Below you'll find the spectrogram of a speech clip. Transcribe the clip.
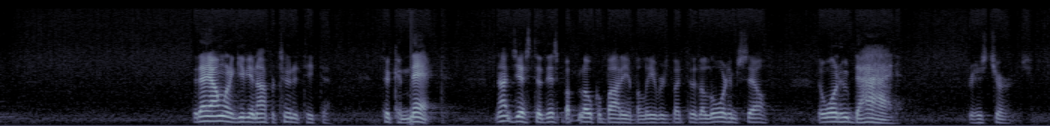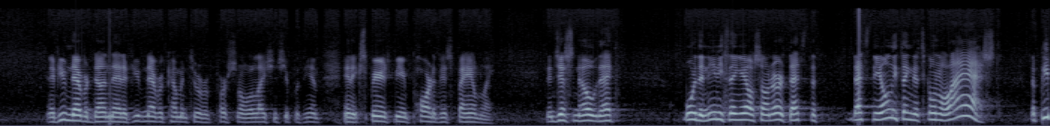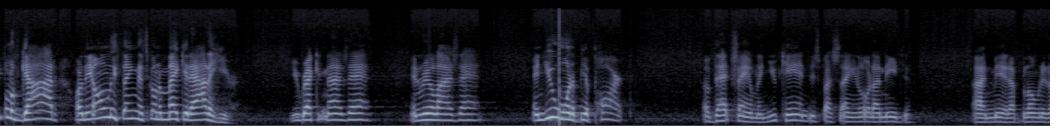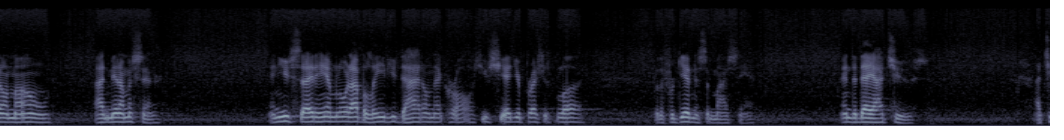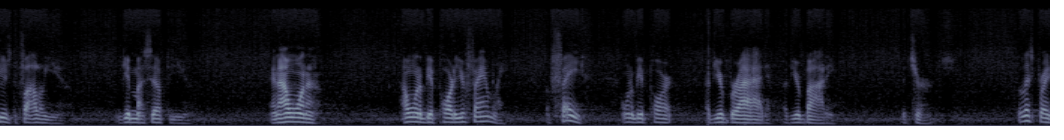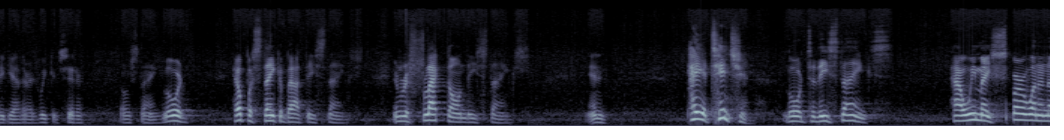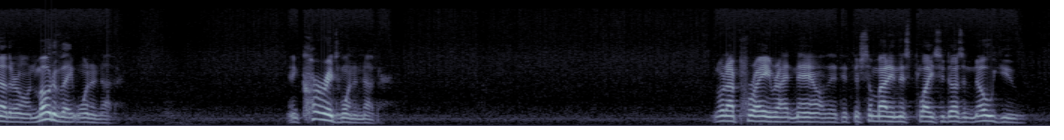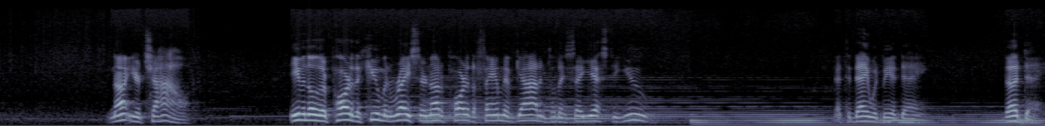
Today, I want to give you an opportunity to, to connect, not just to this local body of believers, but to the Lord Himself, the one who died for His church. And if you've never done that, if you've never come into a personal relationship with Him and experienced being part of His family, then just know that more than anything else on earth, that's the, that's the only thing that's going to last. The people of God are the only thing that's going to make it out of here. You recognize that and realize that? And you want to be a part of that family. And you can just by saying, Lord, I need you. I admit I've blown it on my own. I admit I'm a sinner. And you say to him, Lord, I believe you died on that cross. You shed your precious blood for the forgiveness of my sin. And today I choose. I choose to follow you, give myself to you. And I want to I want to be a part of your family of faith. I want to be a part of your bride, of your body, the church. So let's pray together as we consider those things. Lord, help us think about these things and reflect on these things and pay attention, Lord, to these things. How we may spur one another on, motivate one another, encourage one another Lord, I pray right now that if there's somebody in this place who doesn't know you, not your child, even though they're part of the human race, they're not a part of the family of God until they say yes to you. That today would be a day, the day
